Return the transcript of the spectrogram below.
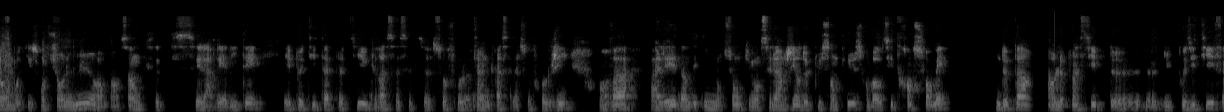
ombres qui sont sur le mur en pensant que c'est la réalité. Et petit à petit, grâce à, cette enfin, grâce à la sophrologie, on va aller dans des dimensions qui vont s'élargir de plus en plus. On va aussi transformer, de par le principe du positif,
